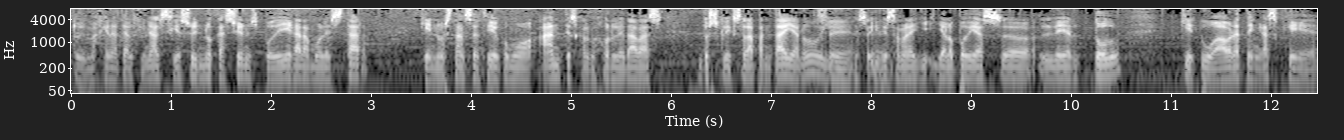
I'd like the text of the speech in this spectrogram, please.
tú imagínate al final si eso en ocasiones puede llegar a molestar, que no es tan sencillo como antes, que a lo mejor le dabas dos clics a la pantalla, ¿no? y, de esa manera ya lo podías eh, leer todo, que tú ahora tengas que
